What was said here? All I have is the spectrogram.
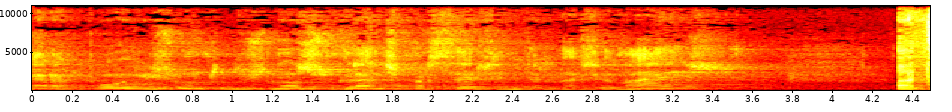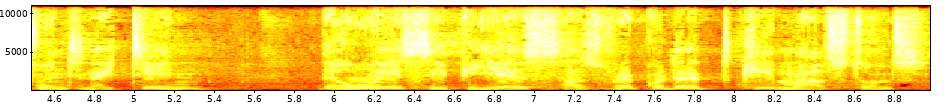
buscar apoio junto dos nossos grandes parceiros internacionais. 2019, the OACPS has recorded key milestones,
